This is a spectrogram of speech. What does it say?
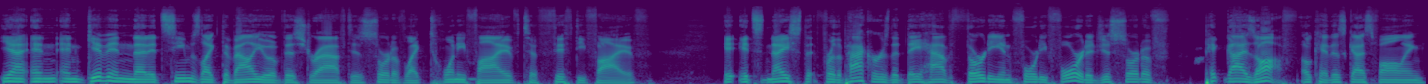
Yeah, and and given that it seems like the value of this draft is sort of like twenty five to fifty five. It, it's nice that for the Packers that they have thirty and forty four to just sort of pick guys off. Okay, this guy's falling.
